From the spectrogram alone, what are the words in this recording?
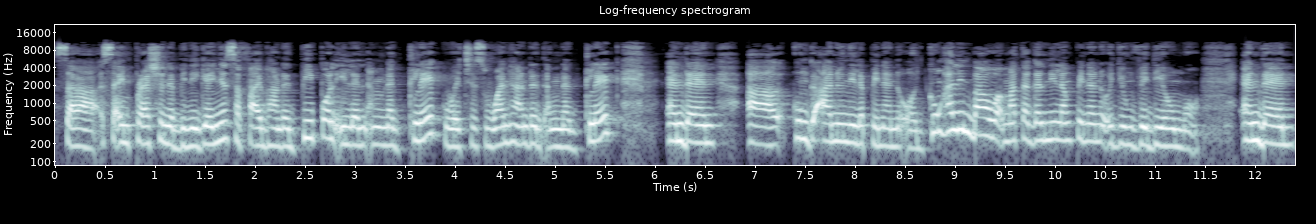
sa, sa impression na binigay niya sa 500 people, ilan ang nag-click, which is 100 ang nag-click. And then, uh, kung gaano nila pinanood. Kung halimbawa, matagal nilang pinanood yung video mo, and then,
